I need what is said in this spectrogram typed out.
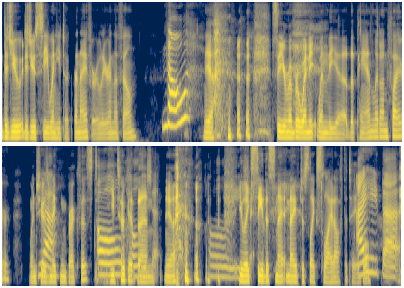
Did you did you see when he took the knife earlier in the film? No. Yeah. so you remember when he, when the uh, the pan lit on fire when she Yeah. was making breakfast? Oh, he took it then. shit. Yeah. Holy you like shit. see the sni- knife just like slide off the table. I hate that.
